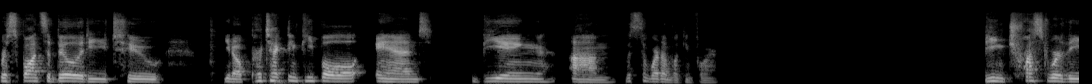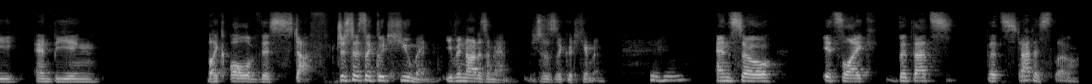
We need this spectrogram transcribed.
responsibility to you know protecting people and being um what's the word i'm looking for being trustworthy and being like all of this stuff just as a good human even not as a man just as a good human mm-hmm. and so it's like but that's that's status though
